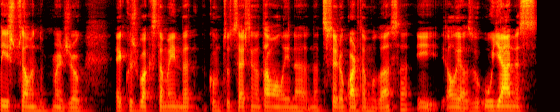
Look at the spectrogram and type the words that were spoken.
e especialmente no primeiro jogo, é que os Bucks também ainda, como tu disseste, ainda estavam ali na, na terceira ou quarta mudança. E aliás, o, Giannis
